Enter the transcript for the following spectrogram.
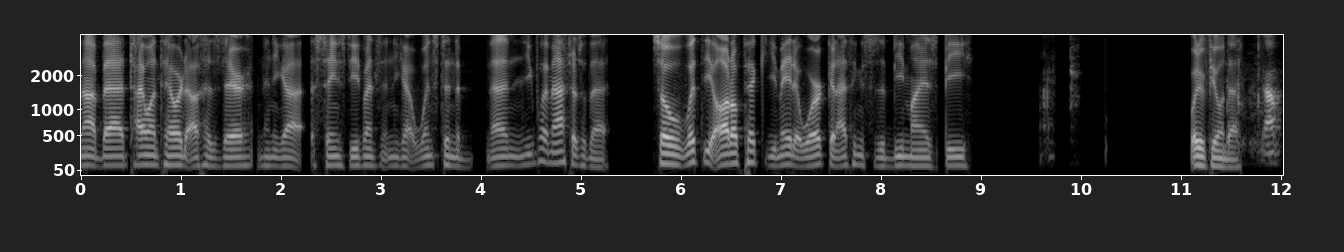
not bad. Taywan Taylor out his there, and then you got Saints defense, and you got Winston, to, and you can play matchups with that. So with the auto pick, you made it work, and I think this is a B minus B. What are you feeling, Dad? I'm,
